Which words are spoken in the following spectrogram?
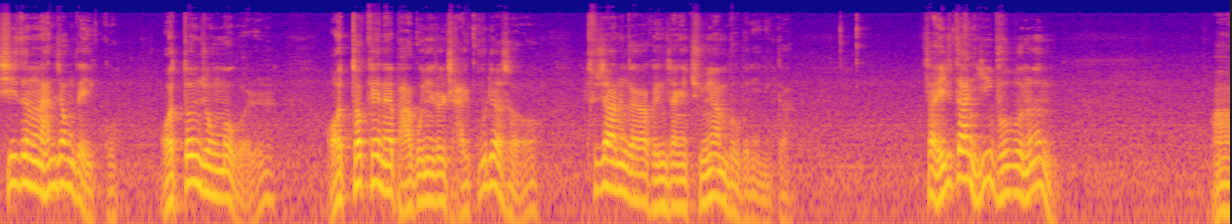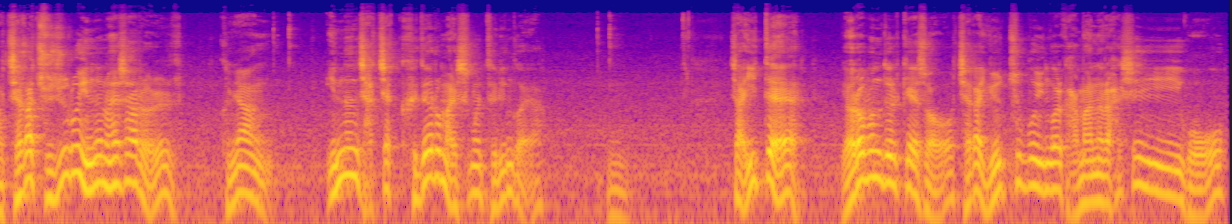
시드는 한정돼 있고 어떤 종목을 어떻게 내 바구니를 잘 꾸려서 투자하는가가 굉장히 중요한 부분이니까 자 일단 이 부분은 아, 제가 주주로 있는 회사를 그냥 있는 자체 그대로 말씀을 드린 거야. 음. 자, 이때 여러분들께서 제가 유튜브인 걸 감안을 하시고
